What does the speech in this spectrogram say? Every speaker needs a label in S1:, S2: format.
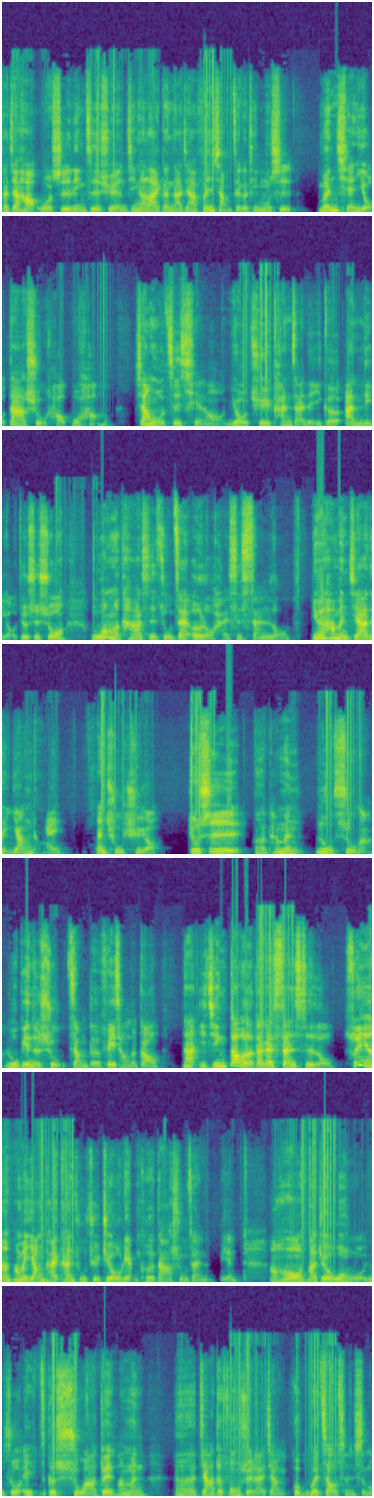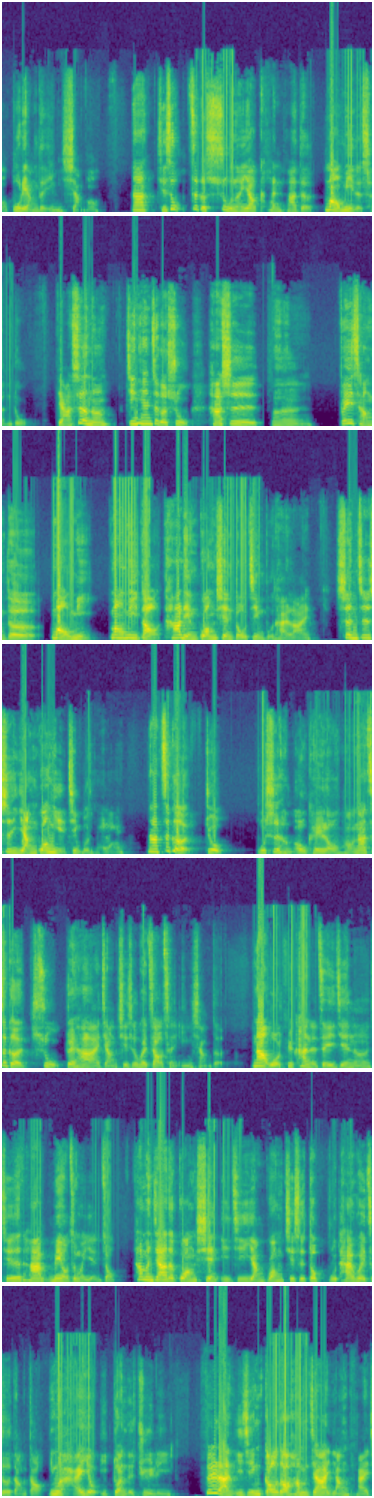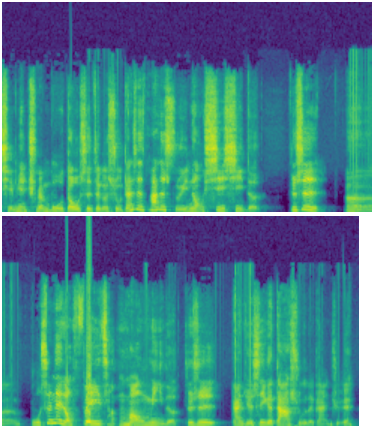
S1: 大家好，我是林子璇，今天来跟大家分享这个题目是门前有大树好不好？像我之前哦有去刊载的一个案例哦，就是说我忘了他是住在二楼还是三楼，因为他们家的阳台看出去哦，就是呃他们路树嘛，路边的树长得非常的高。那已经到了大概三四楼，所以呢，他们阳台看出去就有两棵大树在那边。然后他就有问我，就说：“哎，这个树啊，对他们呃家的风水来讲，会不会造成什么不良的影响哦？”那其实这个树呢，要看它的茂密的程度。假设呢，今天这个树它是嗯非常的茂密，茂密到它连光线都进不太来，甚至是阳光也进不太来。那这个就不是很 OK 咯。哈。那这个树对他来讲，其实会造成影响的。那我去看的这一间呢，其实它没有这么严重。他们家的光线以及阳光其实都不太会遮挡到，因为还有一段的距离。虽然已经高到他们家的阳台前面全部都是这个树，但是它是属于那种细细的，就是呃，不是那种非常茂密的，就是感觉是一个大树的感觉。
